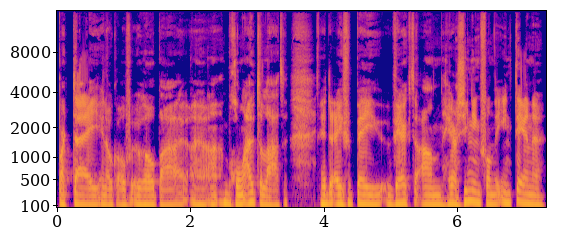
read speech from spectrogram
partij en ook over Europa begon uit te laten. De EVP werkte aan herziening van de interne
